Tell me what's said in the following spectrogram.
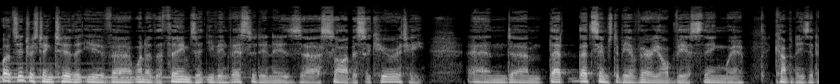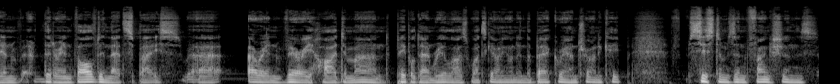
Well, it's interesting too that you've uh, one of the themes that you've invested in is uh, cybersecurity, and um, that that seems to be a very obvious thing where companies that in, that are involved in that space uh, are in very high demand. People don't realise what's going on in the background, trying to keep systems and functions.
